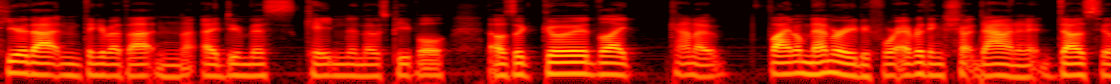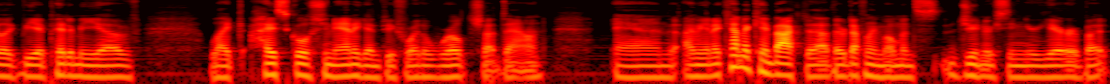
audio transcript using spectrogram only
hear that and think about that. And i do miss caden and those people. That was a good like kind of final memory before everything shut down. And it does feel like the epitome of like high school shenanigans before the world shut down and I mean, I kind of came back to that. There were definitely moments junior, senior year, but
